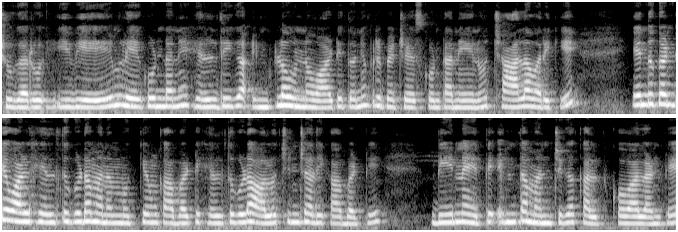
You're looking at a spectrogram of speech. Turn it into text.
sugar ఇవి ఏం లేకుండానే హెల్తీగా ఇంట్లో ఉన్న వాటితోనే ప్రిపేర్ చేసుకుంటాను నేను చాలా వరకు. ఎందుకంటే వాళ్ళ హెల్త్ కూడా మనం ముఖ్యం కాబట్టి హెల్త్ కూడా ఆలోచించాలి కాబట్టి దీన్ని అయితే ఎంత మంచిగా కలుపుకోవాలంటే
